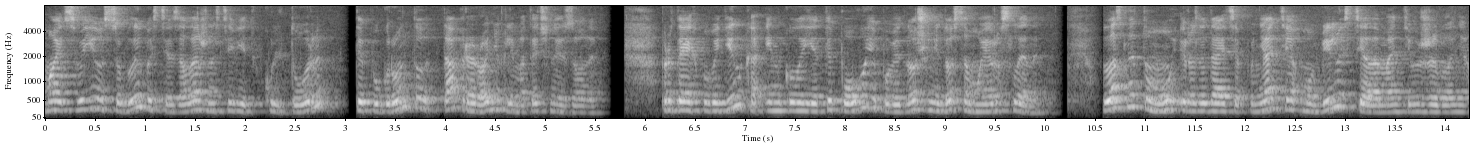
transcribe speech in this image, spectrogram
мають свої особливості в залежності від культури, типу ґрунту та природньо-кліматичної зони. Проте їх поведінка інколи є типовою по відношенню до самої рослини. Власне тому і розглядається поняття мобільності елементів живлення.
